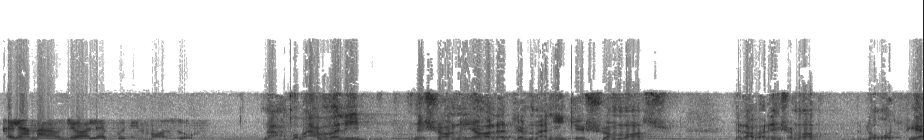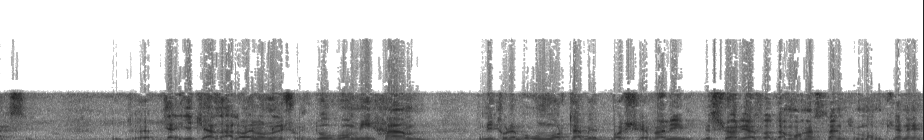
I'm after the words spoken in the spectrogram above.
خیلی هم برام جالب بود این موضوع. نه خب اولی نشانه حالت منی که شماست بنابراین شما دو قطبی هستید. یعنی یکی از علائم رو نشونید دومی هم می‌تونه به اون مرتبط باشه ولی بسیاری از آدم ها هستن که ممکنه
